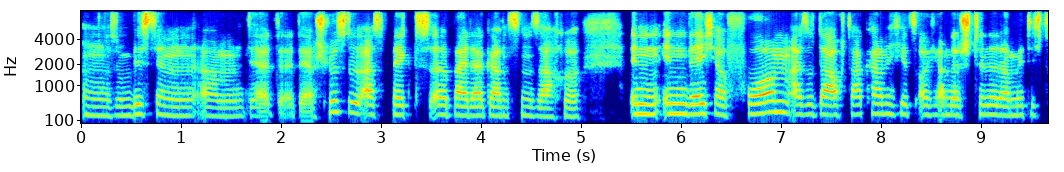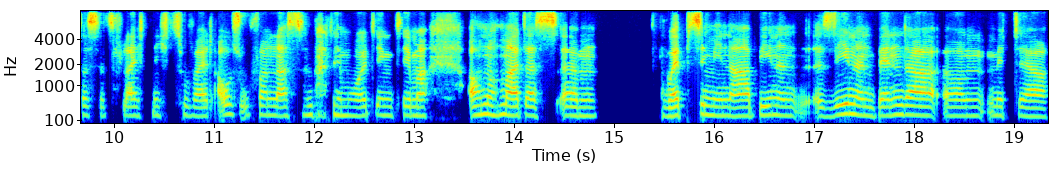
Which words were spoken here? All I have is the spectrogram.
so ein bisschen ähm, der, der, der, Schlüsselaspekt äh, bei der ganzen Sache. In, in welcher Form, also da auch da kann ich jetzt euch an der Stelle, damit ich das jetzt vielleicht nicht zu weit ausufern lasse bei dem heutigen Thema, auch nochmal das ähm, Webseminar Sehnenbänder ähm, mit der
